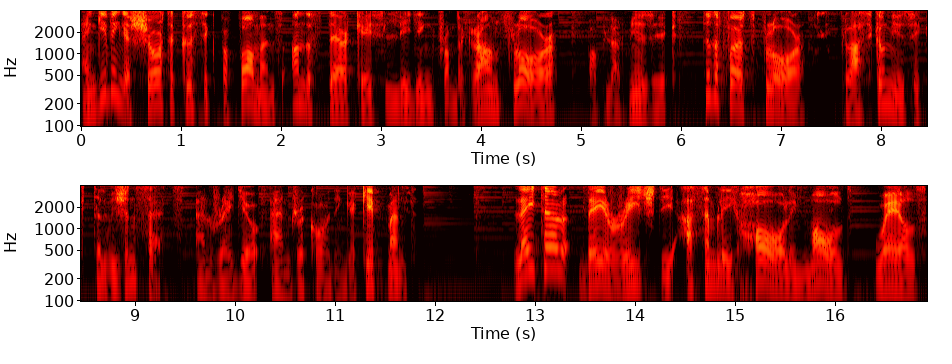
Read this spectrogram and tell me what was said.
and giving a short acoustic performance on the staircase leading from the ground floor popular music to the first floor classical music, television sets, and radio and recording equipment. Later, they reached the Assembly Hall in Mold, Wales,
